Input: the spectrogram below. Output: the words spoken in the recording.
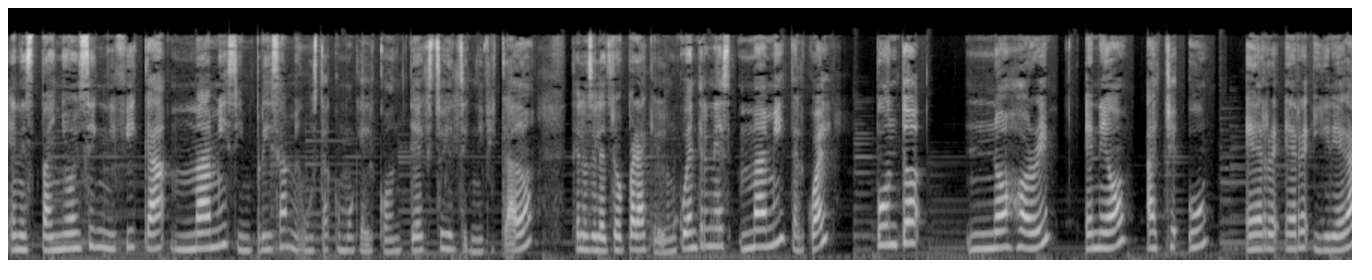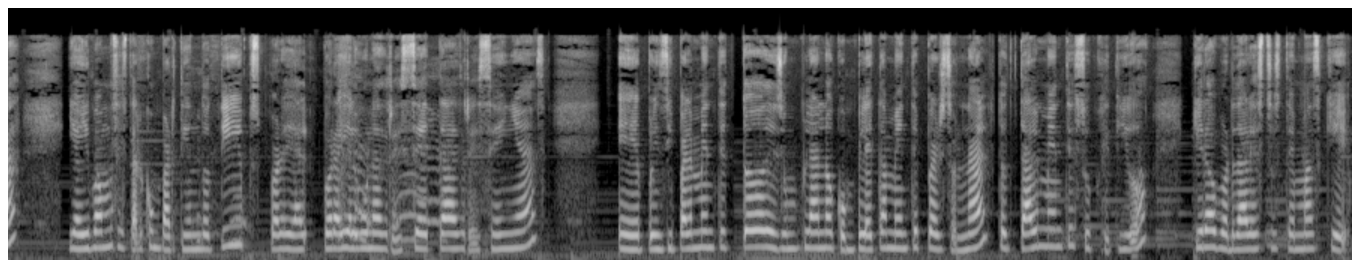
en español significa mami sin prisa, me gusta como que el contexto y el significado. Se los deletreo para que lo encuentren, es mami tal cual, punto no hurry, N-O-H-U-R-R-Y. Y ahí vamos a estar compartiendo tips, por ahí, por ahí algunas recetas, reseñas. Eh, principalmente todo desde un plano completamente personal, totalmente subjetivo. Quiero abordar estos temas que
